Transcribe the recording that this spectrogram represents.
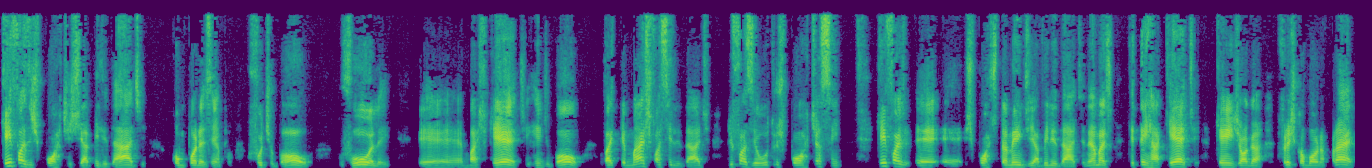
Quem faz esportes de habilidade, como por exemplo futebol, vôlei, é, basquete, handball, vai ter mais facilidade de fazer outro esporte assim. Quem faz é, é, esporte também de habilidade, né? mas que tem raquete, quem joga frescobol na praia,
